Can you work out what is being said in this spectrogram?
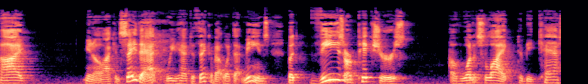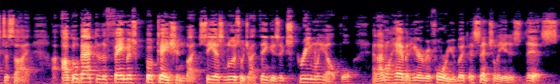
I, you know, I can say that. We have to think about what that means. But these are pictures of what it's like to be cast aside. I'll go back to the famous quotation by C.S. Lewis, which I think is extremely helpful, and I don't have it here before you, but essentially it is this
